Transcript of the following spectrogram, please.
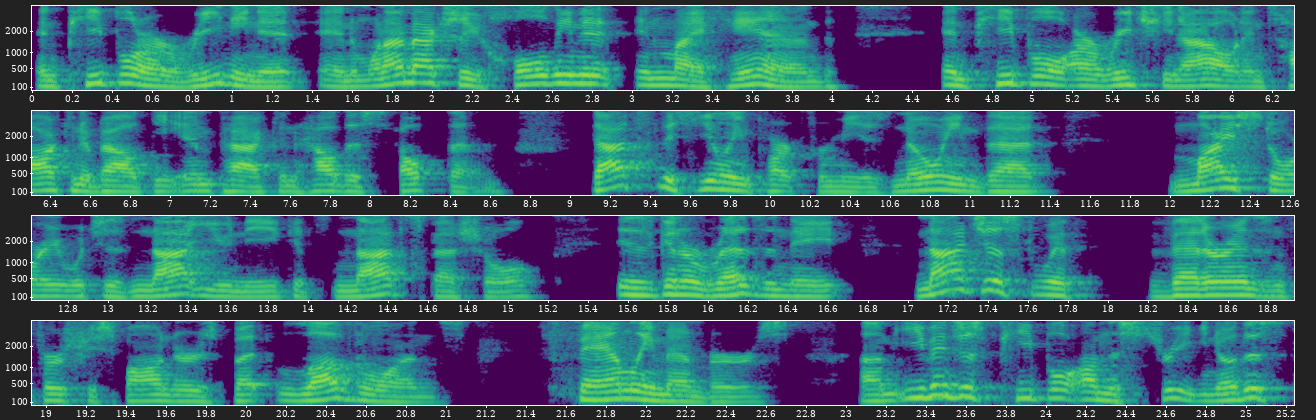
and people are reading it. And when I'm actually holding it in my hand and people are reaching out and talking about the impact and how this helped them, that's the healing part for me is knowing that my story, which is not unique, it's not special, is going to resonate not just with veterans and first responders, but loved ones, family members, um, even just people on the street. You know, this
